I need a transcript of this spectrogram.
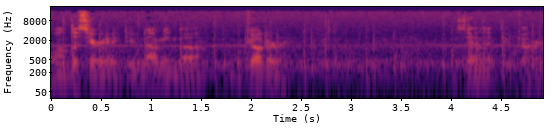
Well, this area I do. I mean the gutter. Is that it? The gutter.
